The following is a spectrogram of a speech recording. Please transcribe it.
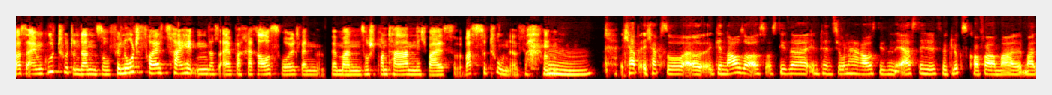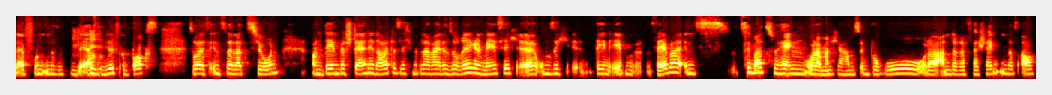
was einem gut tut und dann so für Notfallzeiten das einfach herausholt, wenn, wenn man so spontan nicht weiß, was zu tun ist. Hm. Ich habe ich hab so äh, genauso aus, aus dieser Intention heraus diesen Erste-Hilfe-Glückskoffer mal, mal erfunden. Das ist diese Erste-Hilfe-Box, so als Installation. Und den bestellen die Leute sich mittlerweile so regelmäßig, äh, um sich den eben selber ins Zimmer zu hängen. Oder manche haben es im Büro oder andere verschenken das auch.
